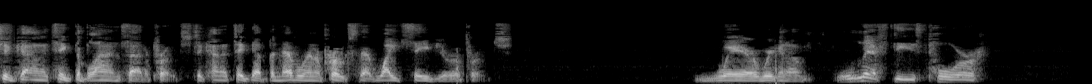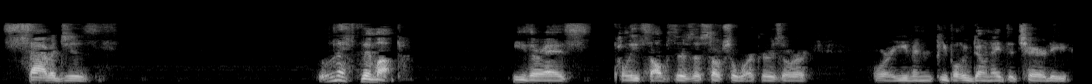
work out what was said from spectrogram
to kind of take the blind side approach, to kind of take that benevolent approach, that white savior approach where we're going to lift these poor savages, lift them up, either as police officers or social workers or, or even people who donate to charity,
